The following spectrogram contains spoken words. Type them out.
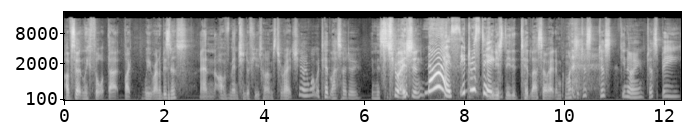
i've certainly thought that like we run a business and i've mentioned a few times to rach you know what would ted lasso do in this situation Nice, interesting. you just needed ted lasso it and i'm like well, just just you know just be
